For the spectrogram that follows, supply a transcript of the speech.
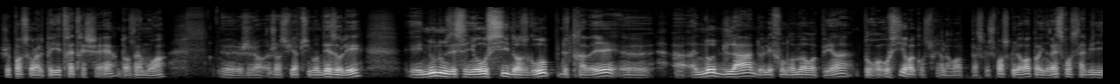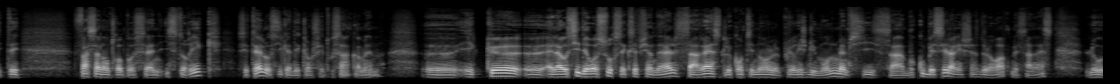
Je pense qu'on va le payer très très cher dans un mois. Euh, J'en suis absolument désolé. Et nous, nous essayons aussi dans ce groupe de travailler euh, à un au-delà de l'effondrement européen pour aussi reconstruire l'Europe. Parce que je pense que l'Europe a une responsabilité face à l'Anthropocène historique. C'est elle aussi qui a déclenché tout ça quand même. Euh, et qu'elle euh, elle a aussi des ressources exceptionnelles. Ça reste le continent le plus riche du monde, même si ça a beaucoup baissé la richesse de l'Europe, mais ça reste le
